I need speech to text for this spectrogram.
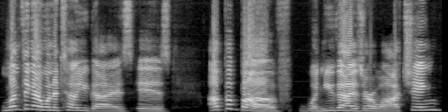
one thing I want to tell you guys is up above when you guys are watching.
